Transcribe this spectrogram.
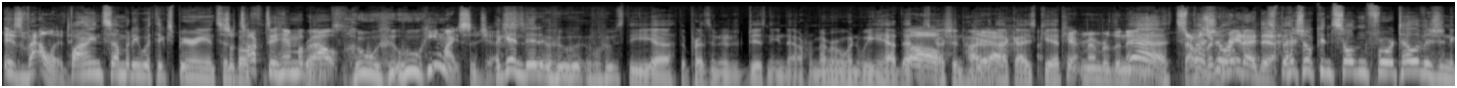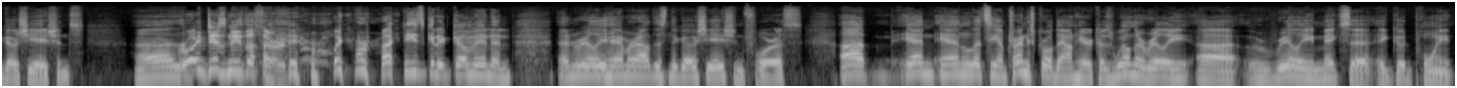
is valid. find somebody with experience. In So talk to him about who, who who he might suggest. Again, did who who's the uh, the president of Disney now? Remember when we had that Oh, discussion? Hire yeah. that guy's kid. I can't remember the name. yeah, but that was a great idea. Special consultant for television negotiations. Uh, Roy Disney the third. right, he's going to come in and and really hammer out this negotiation for us. Uh, and and let's see, I'm trying to scroll down here because Wilner really uh, really makes a, a good point.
